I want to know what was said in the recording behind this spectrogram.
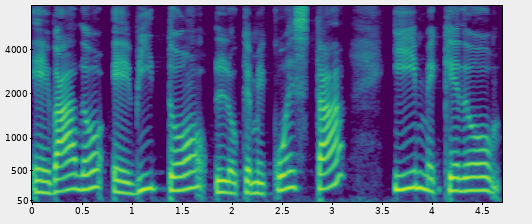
evado, evito lo que me cuesta y me quedo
